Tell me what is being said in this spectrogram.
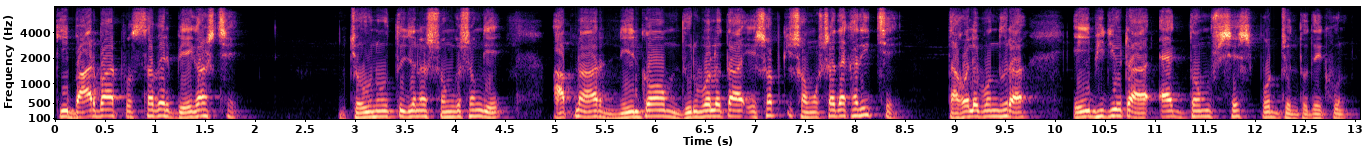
কি বারবার প্রস্রাবের বেগ আসছে? যৌন উত্তেজনার সঙ্গে সঙ্গে আপনার নির্গম দুর্বলতা এসব কি সমস্যা দেখা দিচ্ছে? তাহলে বন্ধুরা, এই ভিডিওটা একদম শেষ পর্যন্ত দেখুন।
